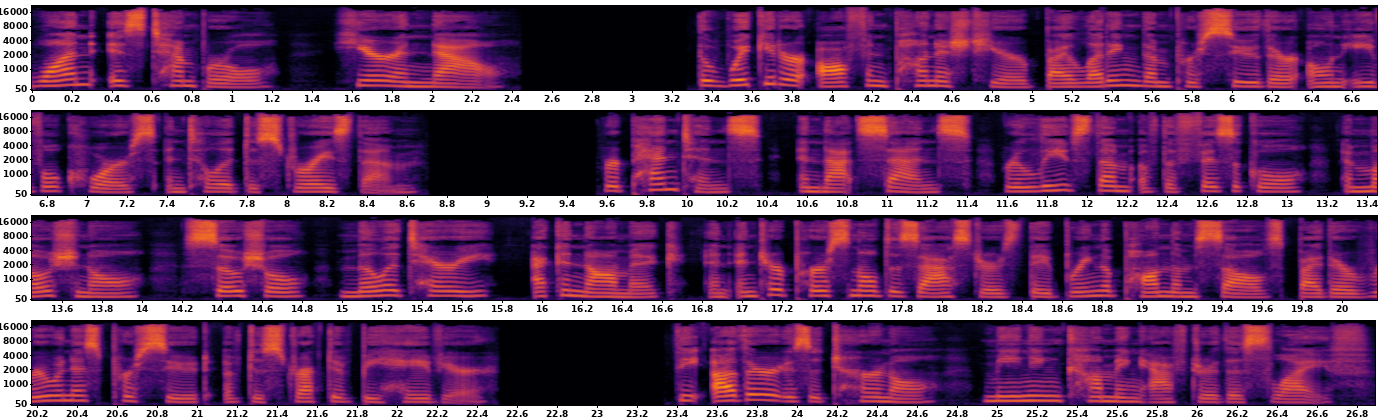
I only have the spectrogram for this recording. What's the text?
One is temporal, here and now. The wicked are often punished here by letting them pursue their own evil course until it destroys them. Repentance, in that sense, relieves them of the physical, emotional, social, military, economic, and interpersonal disasters they bring upon themselves by their ruinous pursuit of destructive behavior. The other is eternal, meaning coming after this life.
